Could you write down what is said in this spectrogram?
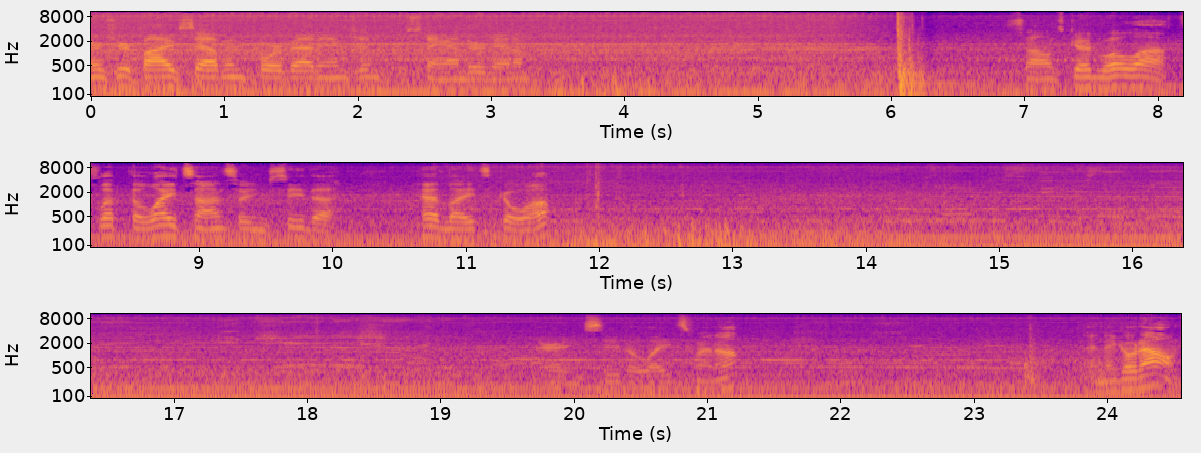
There's your 5.7 Corvette engine, standard in them. Sounds good. We'll uh, flip the lights on so you can see the headlights go up. There you can see the lights went up. And they go down.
